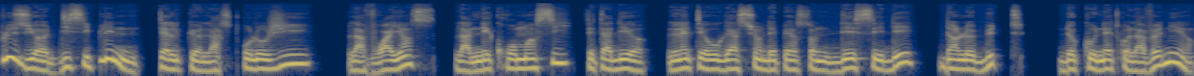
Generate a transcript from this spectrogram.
plusieurs disciplines telles que l'astrologie, la voyance, la nécromancie, c'est-à-dire l'interrogation des personnes décédées dans le but de connaître l'avenir.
